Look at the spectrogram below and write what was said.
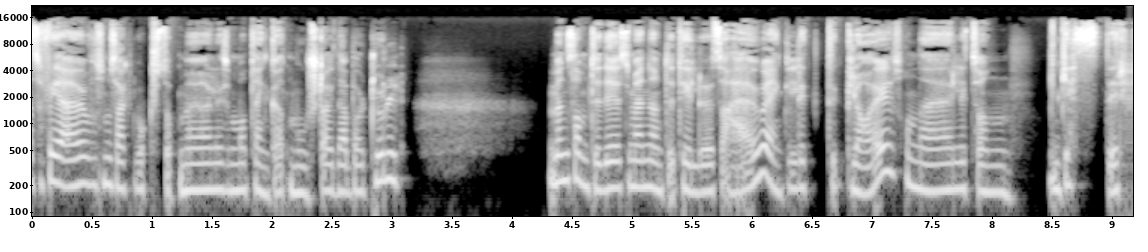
altså For jeg er jo som sagt vokst opp med liksom å tenke at morsdag, det er bare tull. Men samtidig, som jeg nevnte tidligere, så er jeg jo egentlig litt glad i sånne litt sånn gester.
